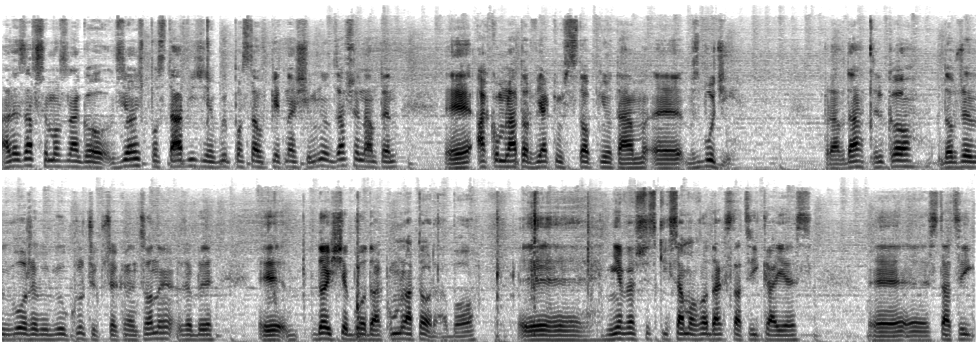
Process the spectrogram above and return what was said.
ale zawsze można go wziąć, postawić, jakby postał w 15 minut, zawsze nam ten e, akumulator w jakimś stopniu tam e, wzbudzi. Prawda? Tylko dobrze by było, żeby był kluczyk przekręcony, żeby y, dojście było do akumulatora, bo y, nie we wszystkich samochodach stacyjka jest y, stacyj,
